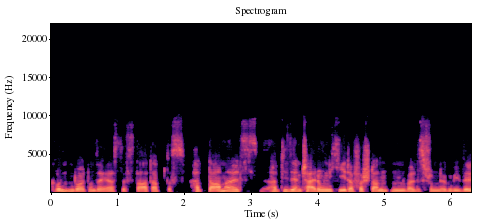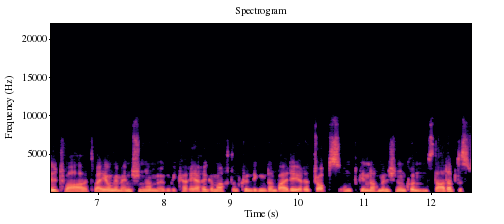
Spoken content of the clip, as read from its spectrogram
gründen dort unser erstes Startup. Das hat damals, hat diese Entscheidung nicht jeder verstanden, weil das schon irgendwie wild war. Zwei junge Menschen haben irgendwie Karriere gemacht und kündigen dann beide ihre Jobs und gehen nach München und gründen ein Startup. Das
